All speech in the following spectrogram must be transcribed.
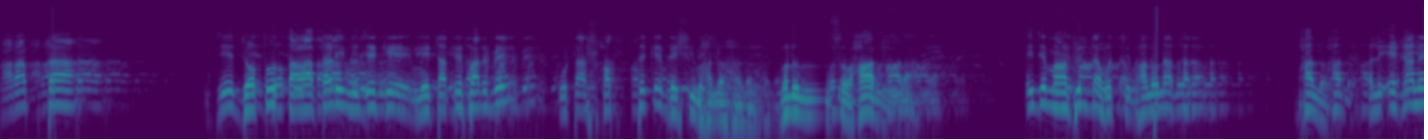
খারাপটা যে যত তাড়াতাড়ি নিজেকে মেটাতে পারবে, ওটা সব থেকে বেশি ভালো হবে। বলুন, সুবহানাল্লাহ। এই যে মাহফিলটা হচ্ছে, ভালো না খারাপ? ভালো। তাহলে এখানে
